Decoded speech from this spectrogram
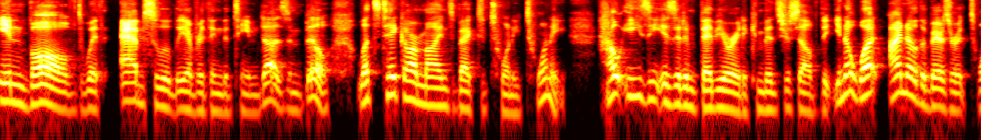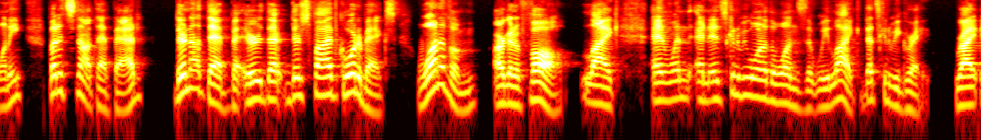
involved with absolutely everything the team does. And Bill, let's take our minds back to 2020. How easy is it in February to convince yourself that you know what? I know the Bears are at 20, but it's not that bad. They're not that bad. Or er, that there's five quarterbacks. One of them are going to fall. Like, and when and it's going to be one of the ones that we like. That's going to be great, right?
